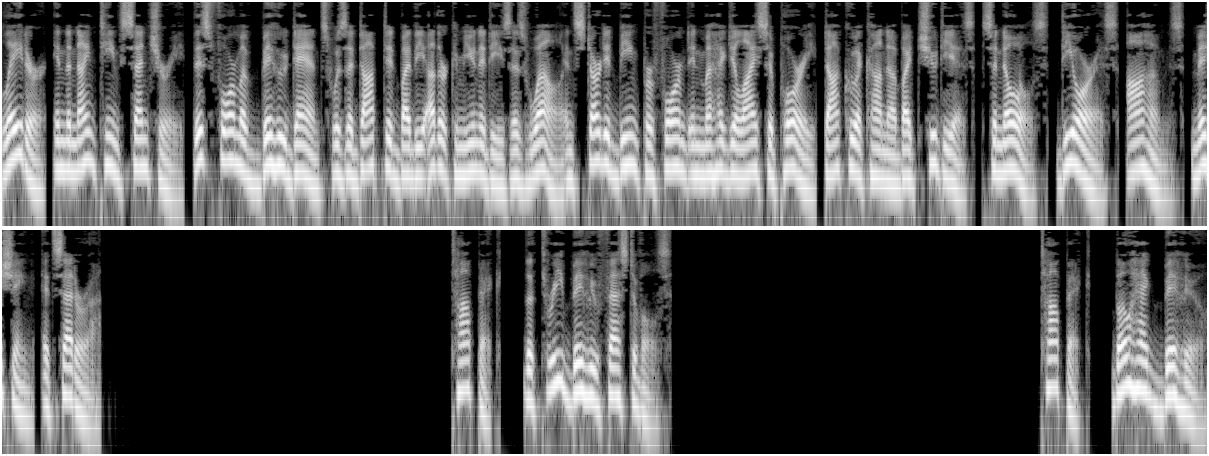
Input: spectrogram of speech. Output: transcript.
Later, in the 19th century, this form of Bihu dance was adopted by the other communities as well and started being performed in Mahagilai Sapori, Dakuakana by Chutias, Sonowals, Deoris, Ahoms, Mishing, etc. The three Bihu festivals Bohag Bihu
